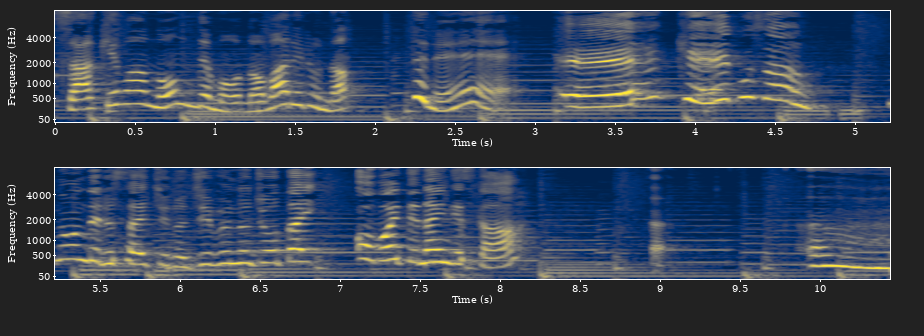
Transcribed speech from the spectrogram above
酒は飲んでも飲まれるなってね。えー、恵子さん飲んでる最中の自分の状態覚えてないんですか？うん。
